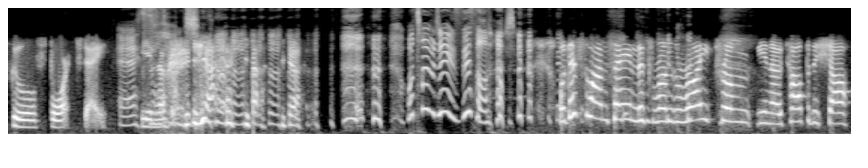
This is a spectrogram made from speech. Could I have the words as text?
school sports day. Excellent. You know? yeah, yeah, yeah. what time of day is this on at? well, this is what I'm saying. This runs right from you know top of the shop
